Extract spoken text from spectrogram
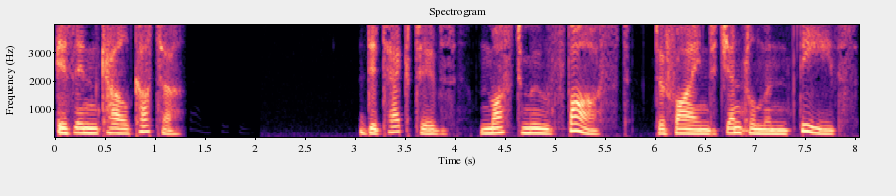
is in Calcutta. Detectives must move fast to find gentlemen thieves.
